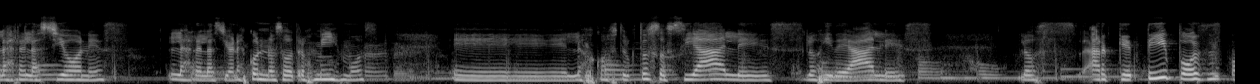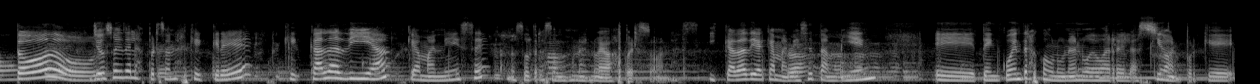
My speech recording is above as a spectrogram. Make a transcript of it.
Las relaciones, las relaciones con nosotros mismos, eh, los constructos sociales, los ideales, los arquetipos, todo. Yo soy de las personas que cree que cada día que amanece, nosotras somos unas nuevas personas. Y cada día que amanece también eh, te encuentras con una nueva relación, porque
